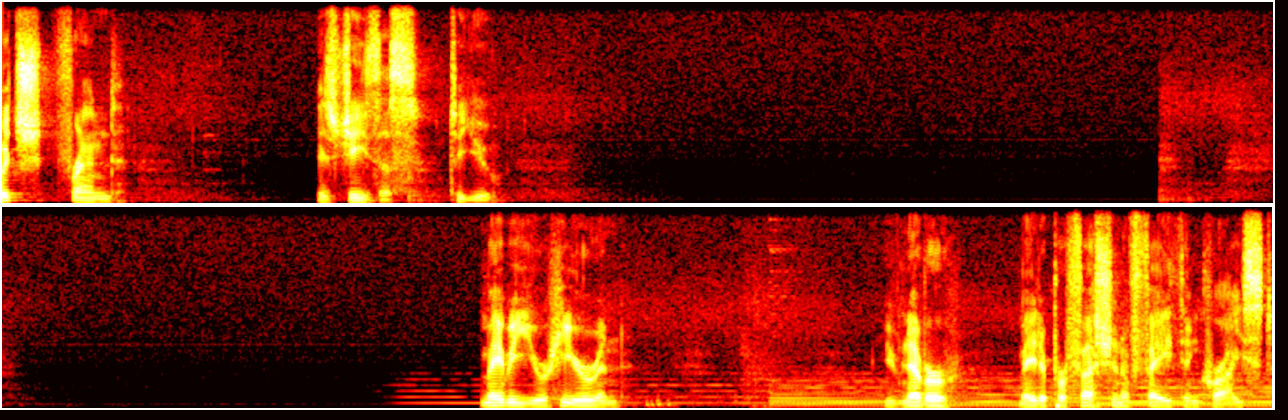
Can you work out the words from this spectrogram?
Which friend is Jesus to you? Maybe you're here and you've never made a profession of faith in Christ.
